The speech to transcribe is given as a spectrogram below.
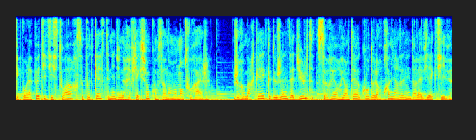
et pour la petite histoire, ce podcast est né d'une réflexion concernant mon entourage. Je remarquais que de jeunes adultes se réorientaient au cours de leurs premières années dans la vie active.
